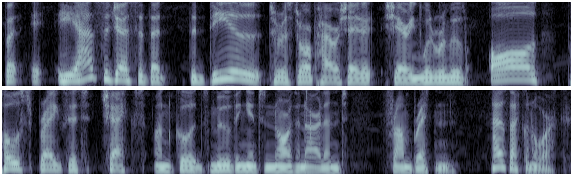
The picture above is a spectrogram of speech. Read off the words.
But he has suggested that the deal to restore power sharing will remove all post Brexit checks on goods moving into Northern Ireland from Britain. How's that going to work?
